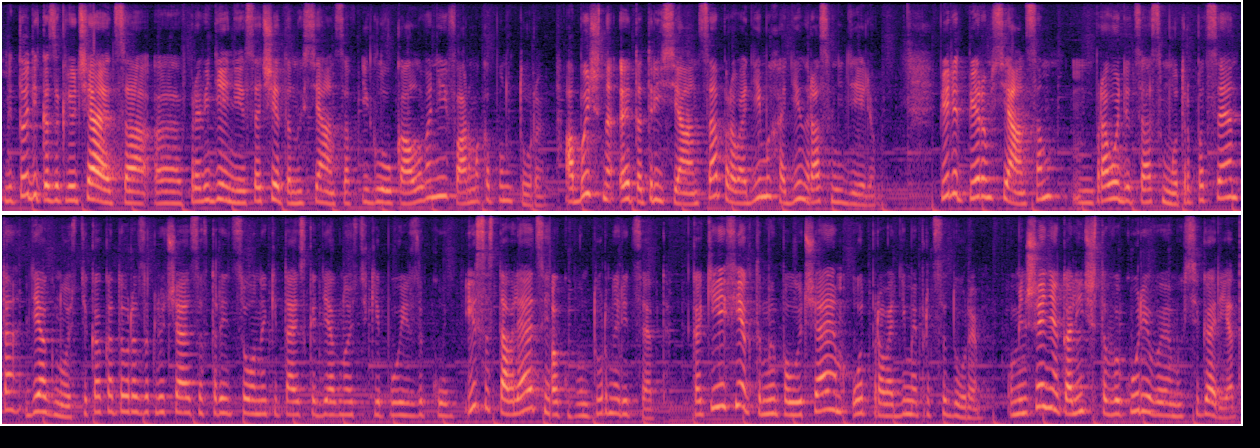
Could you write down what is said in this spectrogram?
Методика заключается э, в проведении сочетанных сеансов иглоукалывания и фармакопунктуры. Обычно это три сеанса, проводимых один раз в неделю. Перед первым сеансом проводится осмотр пациента, диагностика, которая заключается в традиционной китайской диагностике по языку, и составляется акупунктурный рецепт. Какие эффекты мы получаем от проводимой процедуры? Уменьшение количества выкуриваемых сигарет,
